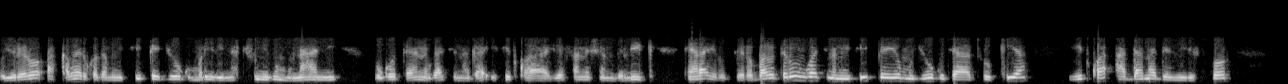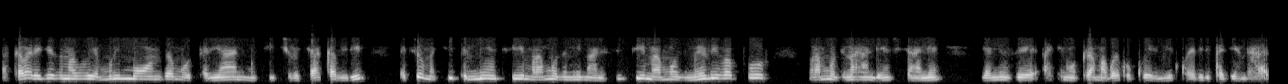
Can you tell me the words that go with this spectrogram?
uyu rero akaba yaherukaga mu ikipe y'igihugu muri bibiri na cumi n'umunani. Ubwo ubutaliyani bwakinaga icyitwa uefa nations league ntiyaraherutse ngubu akina mu ikipe yo mu gihugu cya turukiya yitwa adana de mirisiporo akaba yaragezemo avuye muri monza mu butaliyani mu cyiciro cya kabiri. Yaciye mu makipe menshi muramuzi muri mani city muramuzi muri liverpool muramuzi n'ahandi henshi cyane yanyuze akina umupira w'amaguru ariko kubera imyitwarire bikagenda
